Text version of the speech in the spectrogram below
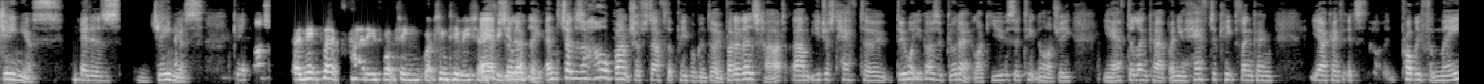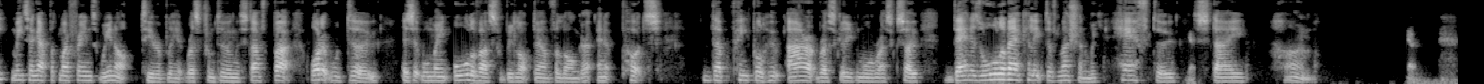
genius. It is genius. Get a bunch so Netflix parties watching watching TV shows Absolutely. Together. And so there's a whole bunch of stuff that people can do, but it is hard. Um, you just have to do what you guys are good at, like use the technology. You have to link up, and you have to keep thinking. Yeah, okay. It's probably for me meeting up with my friends. We're not terribly at risk from doing this stuff, but what it will do is it will mean all of us will be locked down for longer, and it puts the people who are at risk at even more risk. So that is all of our collective mission. We have to stay home. Yeah.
